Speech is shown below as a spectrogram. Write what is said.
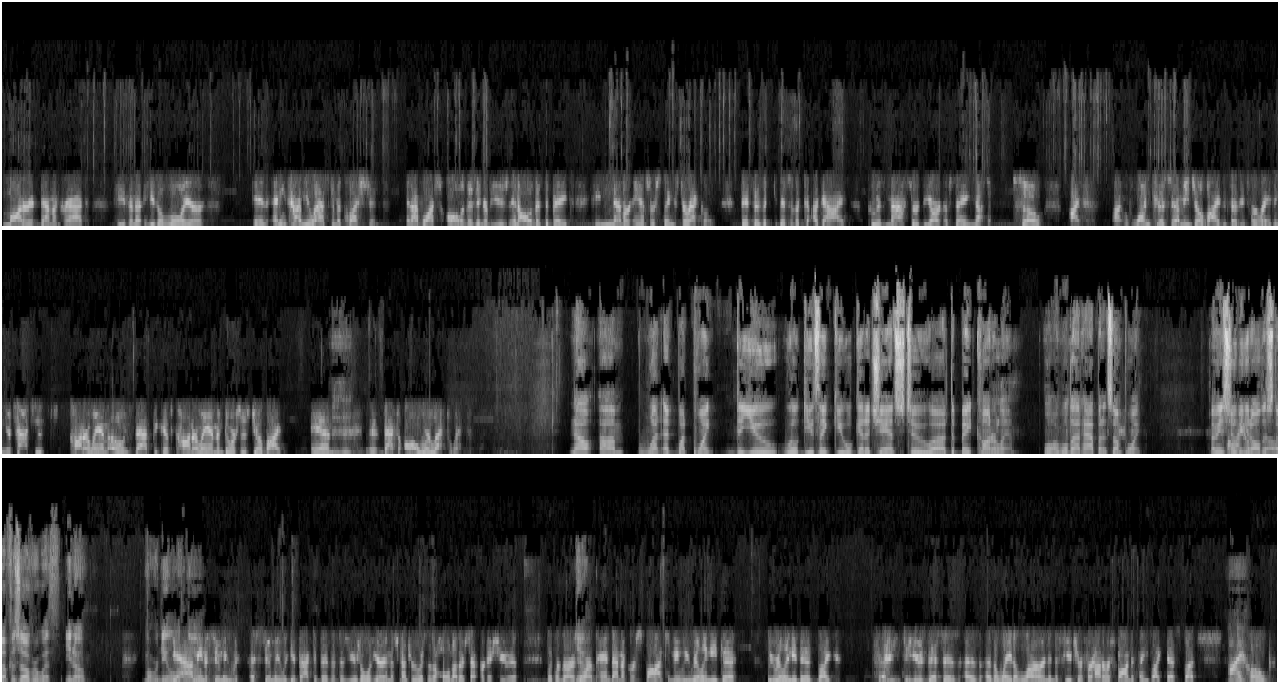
moderate Democrat. He's an, he's a lawyer and anytime you ask him a question, and I've watched all of his interviews and all of his debates, he never answers things directly. This is a this is a, a guy who has mastered the art of saying nothing. So I, I one can assume. I mean, Joe Biden says he's for raising your taxes. Connor Lamb owns that because Connor Lamb endorses Joe Biden, and mm-hmm. that's all we're left with. Now, um, what at what point do you will do you think you will get a chance to uh, debate Connor Lamb? Will, will that happen at some point? I mean, assuming I that all this so. stuff is over with, you know, what we're dealing yeah, with. Yeah, I mean, assuming assuming we get back to business as usual here in this country, which is a whole other separate issue with regards yeah. to our pandemic response. I mean, we really need to we really need to like to use this as as as a way to learn in the future for how to respond to things like this. But mm-hmm. I hope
